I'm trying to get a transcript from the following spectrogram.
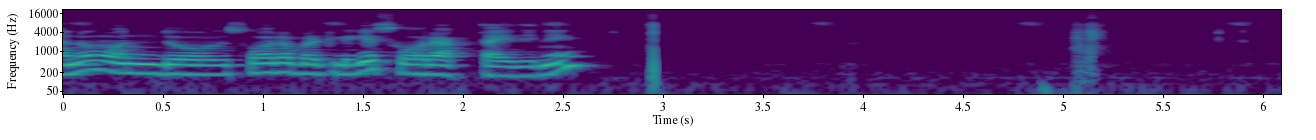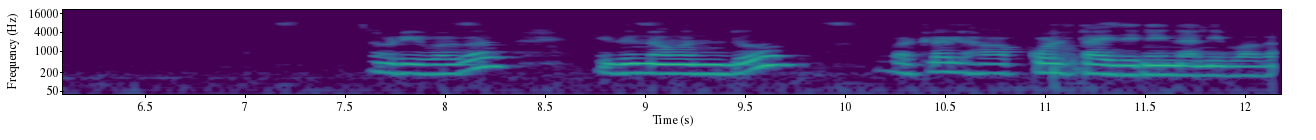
ನಾನು ಒಂದು ಸೋರ ಬಟ್ಲಿಗೆ ಸೋರ ಇದ್ದೀನಿ. ನೋಡಿ, ಇವಾಗ ಇದನ್ನು ಒಂದು ಬಟ್ಲಲ್ಲಿ ಹಾಕ್ಕೊಳ್ತಾ ಇದ್ದೀನಿ ನಾನಿವಾಗ.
